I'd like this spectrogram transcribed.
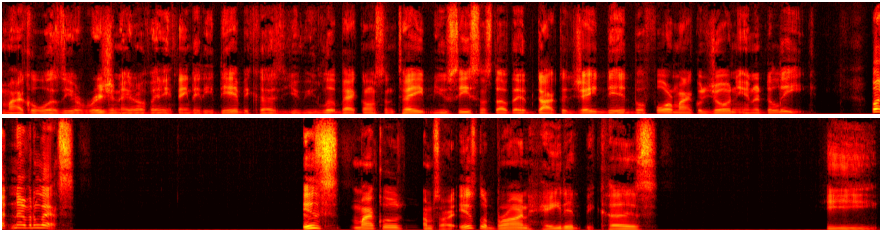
Michael was the originator of anything that he did because if you look back on some tape, you see some stuff that Dr. J did before Michael Jordan entered the league. But nevertheless, is Michael, I'm sorry, is LeBron hated because he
